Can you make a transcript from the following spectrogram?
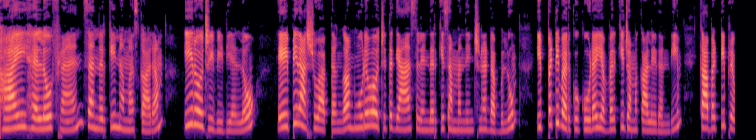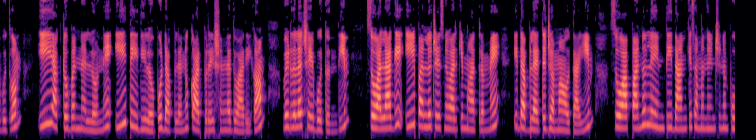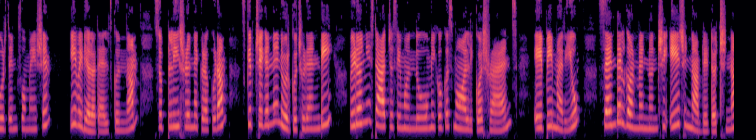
Hi hello friends. అందరికీ నమస్కారం. ఈరోజు ఈ వీడియోలో ఏపీ రాష్ట్ర వ్యాప్తంగా మూడవ ఉచిత గ్యాస్ సిలిండర్కి సంబంధించిన డబ్బులు ఇప్పటి వరకు కూడా ఎవ్వరికీ జమ కాలేదండి. కాబట్టి ప్రభుత్వం ఈ అక్టోబర్ నెలలోనే ఈ తేదీలోపు డబ్బులను కార్పొరేషన్ల ద్వారాగా విడుదల చేయబోతుంది. సో అలాగే ఈ పనులు చేసిన వారికి మాత్రమే ఈ డబ్బులు అయితే జమ అవుతాయి. సో ఆ పనులు ఏంటి దానికి సంబంధించిన పూర్తి ఇన్ఫర్మేషన్ ఈ వీడియోలో తెలుసుకుందాం. సో ప్లీజ్ చూడండి ఎక్కడ కూడా స్కిప్ చేయగానే నేను చూడండి. వీడియోని స్టార్ట్ చేసే ముందు మీకు ఒక స్మాల్ రిక్వెస్ట్ ఫ్రెండ్స్. ఏపీ మరియు సెంట్రల్ గవర్నమెంట్ నుంచి ఏ చిన్న అప్డేట్ వచ్చినా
